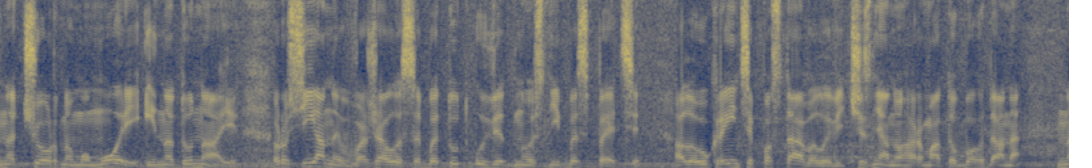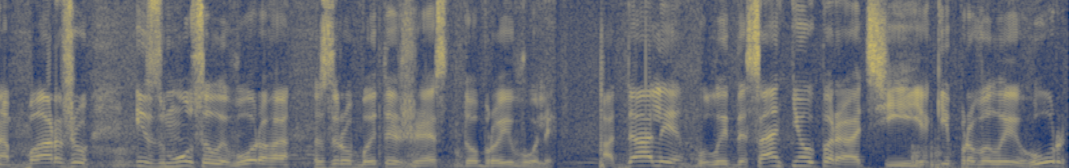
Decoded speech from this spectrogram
на Чорному морі і на Дунаї. Росіяни вважали себе тут у відносній безпеці, але українці поставили вітчизняну гармату Богдана на баржу і змусили ворога зробити жест доброї волі. А далі були десантні операції, які провели ГУР,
